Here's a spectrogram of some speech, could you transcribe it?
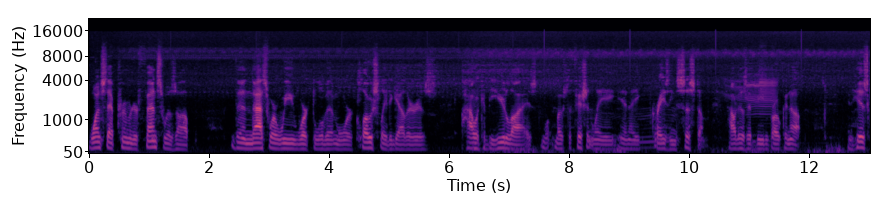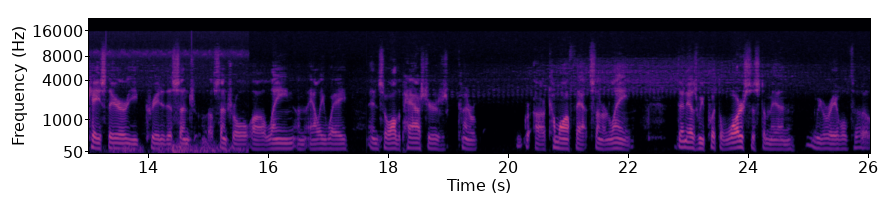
Once that perimeter fence was up, then that's where we worked a little bit more closely together is how it could be utilized most efficiently in a grazing system. How does it be broken up? In his case there, he created a, cent a central uh, lane, an alleyway, and so all the pastures kind of uh, come off that center lane. Then as we put the water system in, we were able to,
